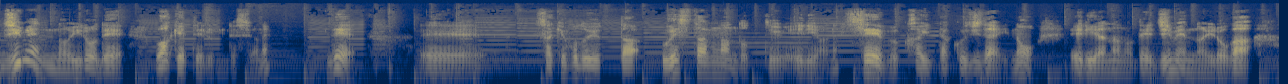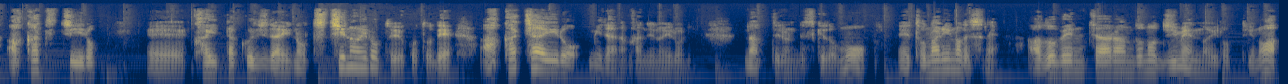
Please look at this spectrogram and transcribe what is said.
地面の色で分けてるんですよね。で、えー、先ほど言ったウエスタンランドっていうエリアはね、西部開拓時代のエリアなので、地面の色が赤土色、えー、開拓時代の土の色ということで、赤茶色みたいな感じの色になってるんですけども、えー、隣のですね、アドベンチャーランドの地面の色っていうのは、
